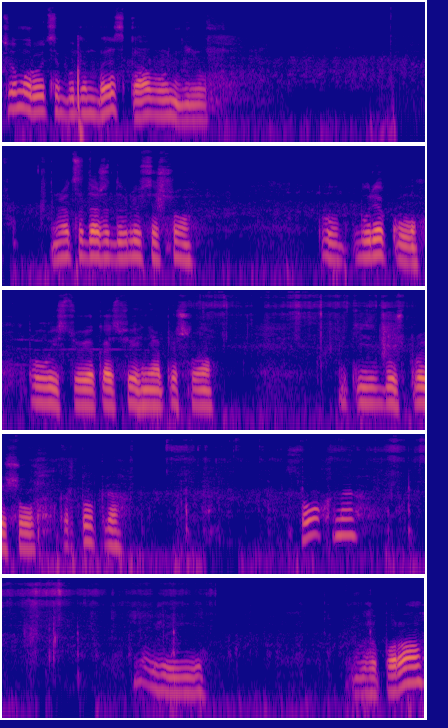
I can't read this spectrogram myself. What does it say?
в цьому році будемо без кавунів. Я це навіть дивлюся, що по буряку, по листю якась фігня пішла. Якийсь дощ пройшов. Картопля сохне. Ну, вже її вже пора.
